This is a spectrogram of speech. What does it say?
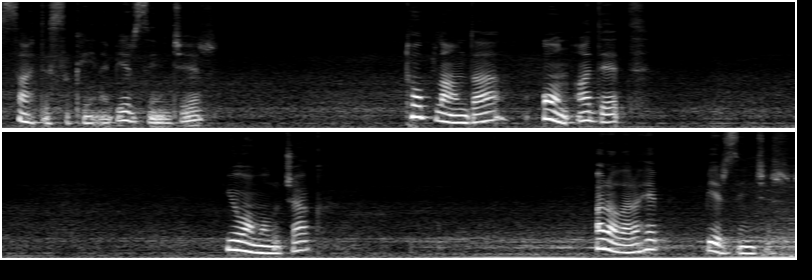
Sahte sık iğne. Bir zincir. Toplamda 10 adet yuvam olacak. Aralara hep bir zincir.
